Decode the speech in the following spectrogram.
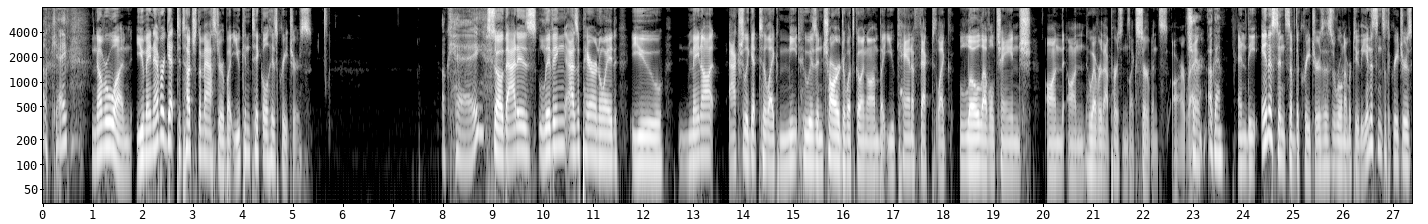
okay. Number one, you may never get to touch the master, but you can tickle his creatures. Okay. So that is living as a paranoid. You may not actually get to like meet who is in charge of what's going on, but you can affect like low level change on on whoever that person's like servants are, right? Sure. Okay. and the innocence of the creatures this is rule number two the innocence of the creatures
